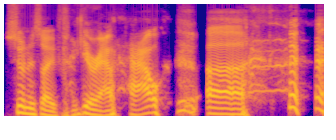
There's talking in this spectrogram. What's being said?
soon as I figure out how. Uh,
